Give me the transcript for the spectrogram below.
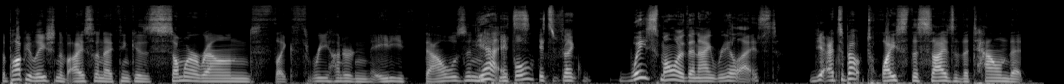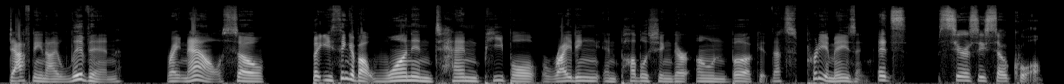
the population of Iceland I think is somewhere around like 380,000 yeah, people. it's it's like way smaller than I realized. Yeah, it's about twice the size of the town that Daphne and I live in right now. So, but you think about 1 in 10 people writing and publishing their own book. That's pretty amazing. It's seriously so cool.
